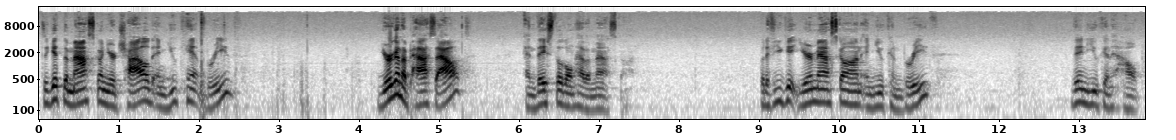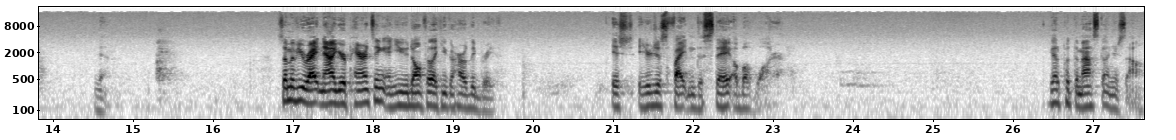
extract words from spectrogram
to get the mask on your child and you can't breathe, you're going to pass out and they still don't have a mask on. But if you get your mask on and you can breathe, then you can help them. Some of you right now, you're parenting and you don't feel like you can hardly breathe. It's, you're just fighting to stay above water. You got to put the mask on yourself.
